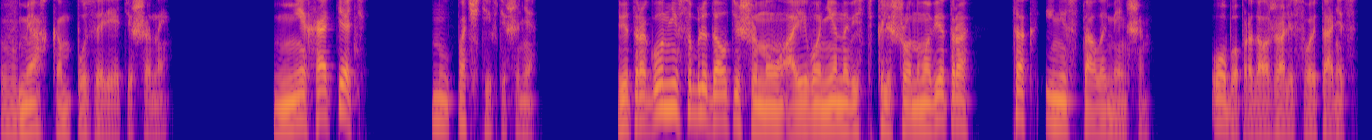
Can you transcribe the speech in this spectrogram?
в мягком пузыре тишины. «Не хотеть!» Ну, почти в тишине. Ветрогон не соблюдал тишину, а его ненависть к лишенному ветра так и не стала меньше. Оба продолжали свой танец.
